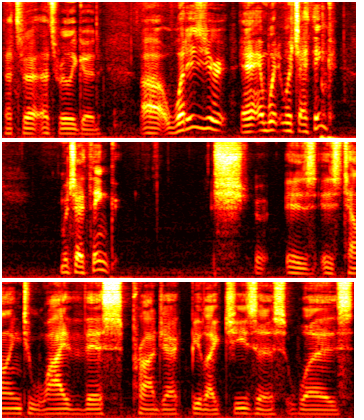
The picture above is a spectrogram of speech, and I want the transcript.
That's re- that's really good. Uh, what is your and, and whi- which I think, which I think, sh- is is telling to why this project, be like Jesus, was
